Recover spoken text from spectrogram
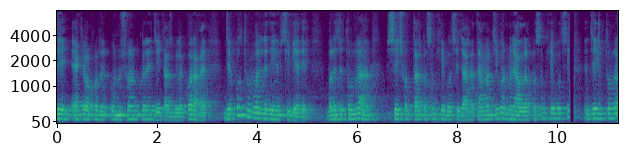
যে একে অপরের অনুসরণ করে যে কাজগুলো করা হয়, যে কুলতুম বিয়ে বলে যে তোমরা সেই সত্তার কসম খেয়ে বলছে, যার হাতে আমার জীবন মানে আল্লাহর কসম খেয়ে বলছি। যে তোমরা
